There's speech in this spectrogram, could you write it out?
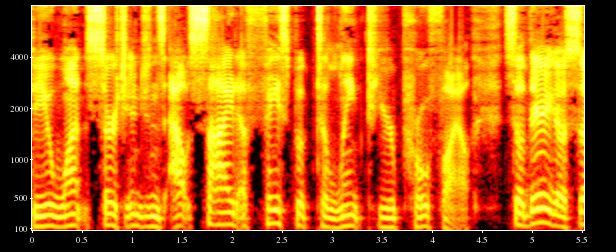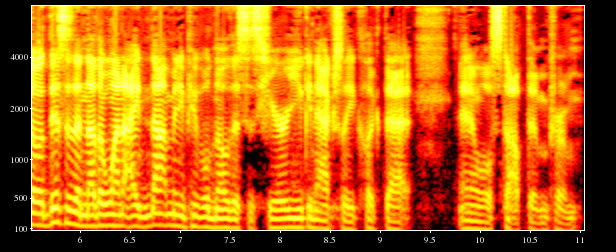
Do you want search engines outside of Facebook to link to your profile? So there you go. So this is another one. I not many people know this is here. You can actually click that and it will stop them from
